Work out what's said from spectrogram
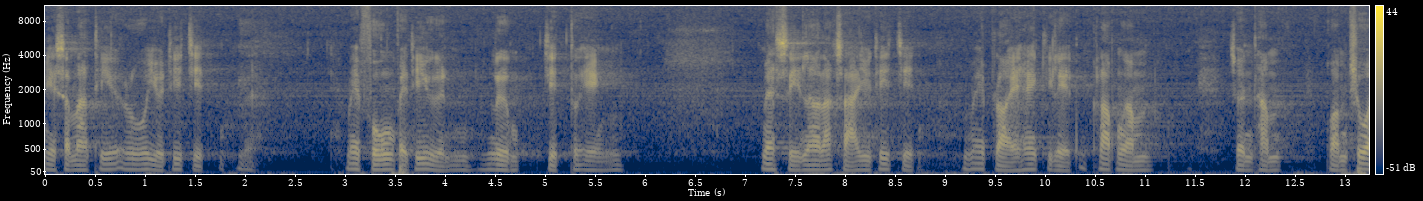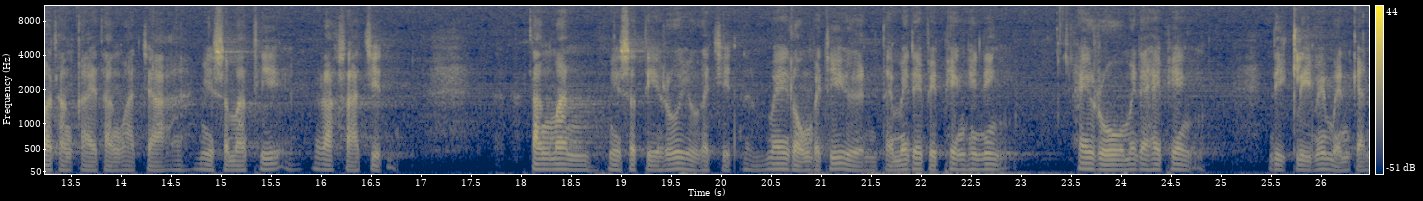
มีสมาธิรู้อยู่ที่จิตไม่ฟุ้งไปที่อื่น ลืมจิตตัวเอง แม้ศีลเรารักษาอยู่ที่จิต ไม่ปล่อยให้กิเลสครอบงำจนทำความชั่วทางกายทางวาจา มีสมาธิรักษาจิต ตั้งมั่นมีสติรู้อยู่กับจิต ไม่หลงไปที่อื่น แต่ไม่ได้ไปเพ่งให้นิ่ง ให้รู้ไม่ได้ให้เพ่ง ดีกรีไม่เหมือนกัน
